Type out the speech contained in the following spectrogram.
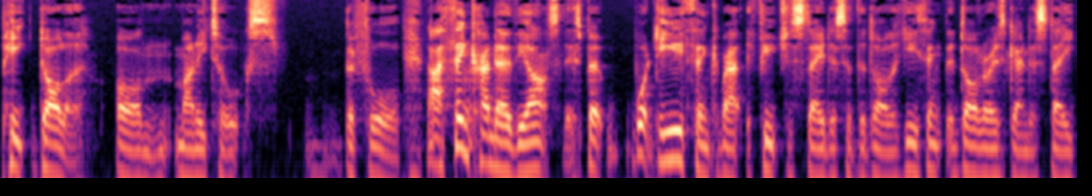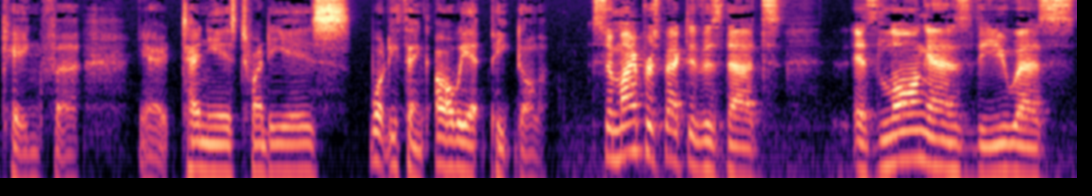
peak dollar on Money Talks before. I think I know the answer to this, but what do you think about the future status of the dollar? Do you think the dollar is going to stay king for, you know, 10 years, 20 years? What do you think? Are we at peak dollar? So my perspective is that as long as the US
